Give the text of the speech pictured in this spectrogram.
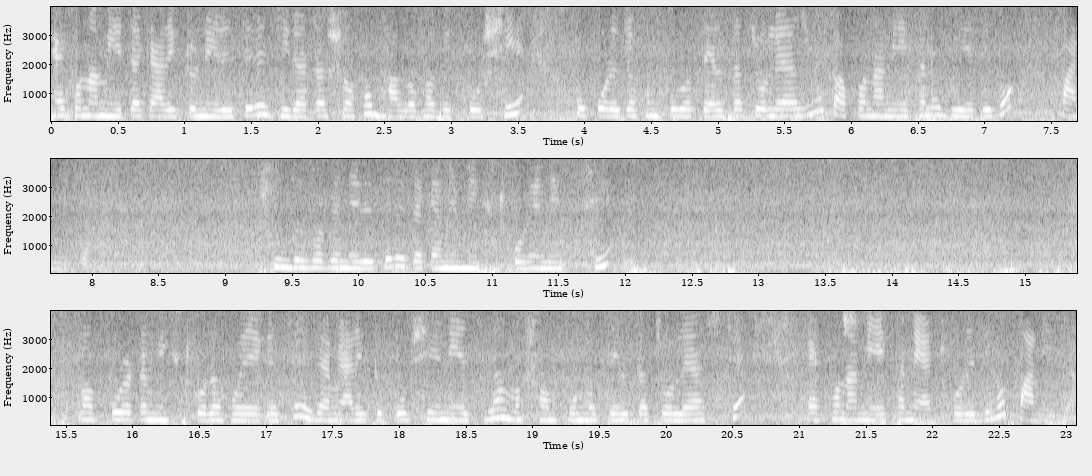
এখন আমি এটাকে আরেকটু নেড়ে চেড়ে জিরাটা সহ ভালোভাবে কষিয়ে উপরে যখন পুরো তেলটা চলে আসবে তখন আমি এখানে দিয়ে দেব পানিটা। সুন্দরভাবে নেড়ে চেড়ে এটাকে আমি মিক্সড করে নিচ্ছি। আমার পুরোটা মিক্সড করে হয়ে গেছে যে আমি আরেকটু কষিয়ে নিয়েছিলাম, আমার সম্পূর্ণ তেলটা চলে আসছে। এখন আমি এখানে অ্যাড করে দিব পানিটা।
